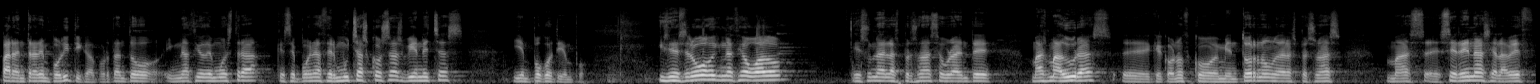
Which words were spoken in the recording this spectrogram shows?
para entrar en política. Por tanto, Ignacio demuestra que se pueden hacer muchas cosas bien hechas y en poco tiempo. Y desde luego Ignacio Aguado es una de las personas seguramente más maduras eh, que conozco en mi entorno, una de las personas más eh, serenas y a la vez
